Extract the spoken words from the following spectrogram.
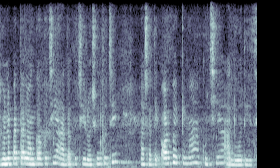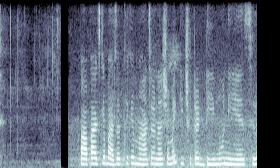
ধনে পাতা, লঙ্কা কুচি, আদা কুচি, রসুন কুচি, আর সাথে অল্প একটু মা কুচিয়ে আলুও দিয়েছে। পাপা আজকে বাজার থেকে মাছ আনার সময় কিছুটা ডিমও নিয়ে এসেছিল।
